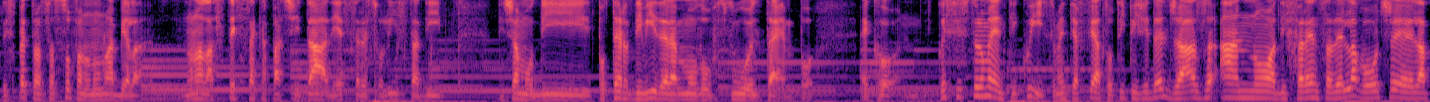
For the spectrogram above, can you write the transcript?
rispetto al sassofono non, la, non ha la stessa capacità di essere solista, di, diciamo, di poter dividere a modo suo il tempo. Ecco, questi strumenti qui, strumenti a fiato tipici del jazz, hanno, a differenza della voce, la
